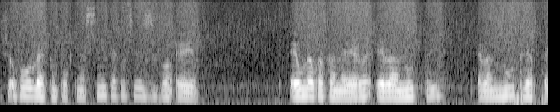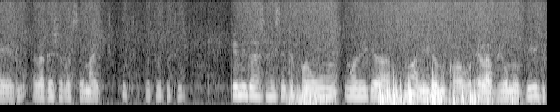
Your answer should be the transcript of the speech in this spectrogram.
Deixa eu vou ler um pouquinho assim, o que vocês vão... É, é o mel com a canela, ela nutre, ela nutre a pele, ela deixa você mais tchucu, tchucu, tchucu, tchucu. Quem me deu essa receita foi um, uma amiga, uma amiga no qual ela viu no vídeo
